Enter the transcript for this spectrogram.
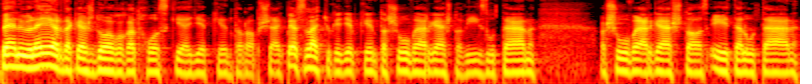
Belőle érdekes dolgokat hoz ki egyébként a rapság. Persze látjuk egyébként a sóvárgást a víz után, a sóvárgást az étel után,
